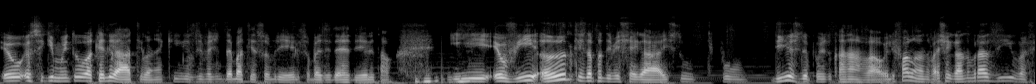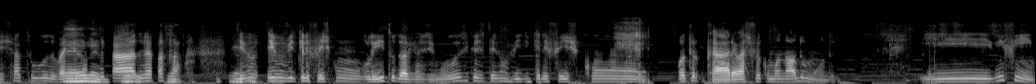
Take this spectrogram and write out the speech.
eu, eu segui muito aquele Atila, né? Que inclusive a gente debatia sobre ele, sobre as ideias dele e tal. E eu vi antes da pandemia chegar, isso, tipo, dias depois do carnaval, ele falando, vai chegar no Brasil, vai fechar tudo, vai É, ser complicado, vai passar. Teve, um- teve um vídeo que ele fez com o Lito do Aviões de Músicas e teve um vídeo que ele fez com outro cara, eu acho que foi com o Manual do Mundo. E, enfim,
